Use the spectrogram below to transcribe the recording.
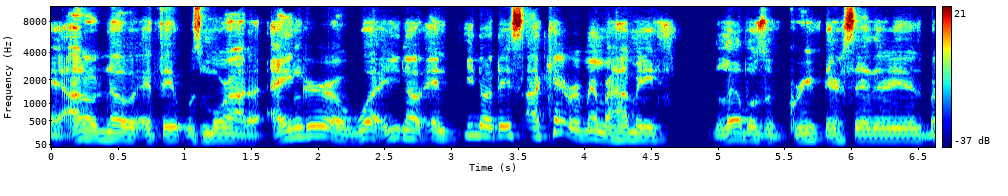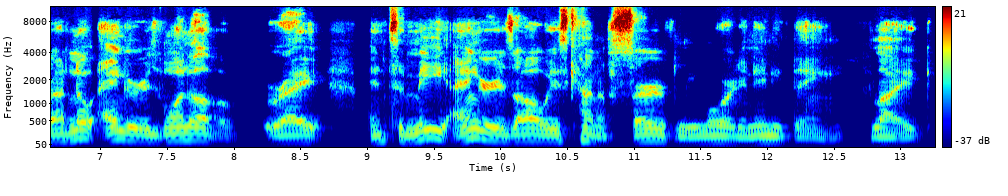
And I don't know if it was more out of anger or what, you know, and you know, this I can't remember how many levels of grief there say there is, but I know anger is one of them, right? And to me, anger has always kind of served me more than anything. Like,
